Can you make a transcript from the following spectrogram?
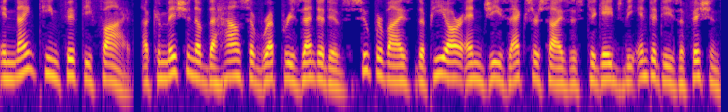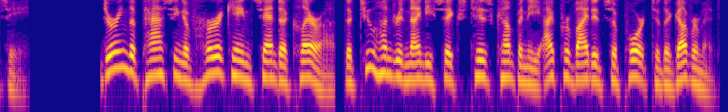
In 1955, a commission of the House of Representatives supervised the PRNG's exercises to gauge the entity's efficiency. During the passing of Hurricane Santa Clara, the 296 TIS Company I provided support to the government.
